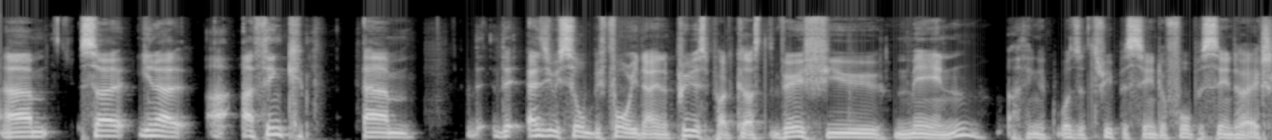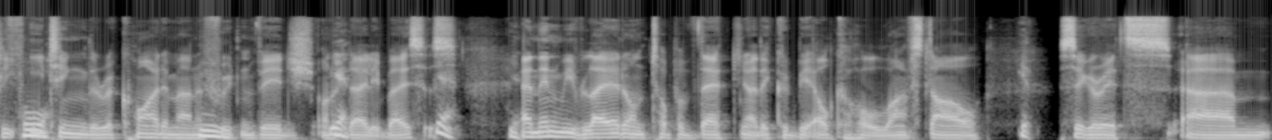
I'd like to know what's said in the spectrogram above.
Um, so, you know, I, I think um, the, the, as we saw before, you know, in the previous podcast, very few men, I think it was it 3% or 4%, are actually Four. eating the required amount of fruit and veg on Yeah. a daily basis. Yeah. Yeah. And then we've layered on top of that, you know, there could be alcohol, lifestyle, Yep. cigarettes, um,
